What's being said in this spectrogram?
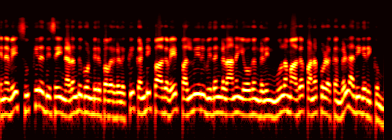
எனவே சுக்கிர திசை நடந்து கொண்டிருப்பவர்களுக்கு கண்டிப்பாகவே பல்வேறு விதங்களான யோகங்களின் மூலமாக பணப்புழக்கங்கள் அதிகரிக்கும்.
